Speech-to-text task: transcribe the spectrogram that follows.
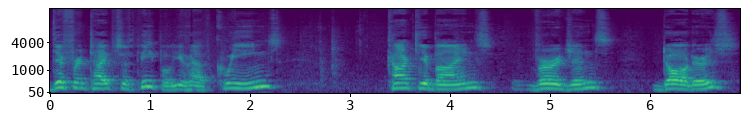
different types of people. You have queens, concubines, virgins, daughters,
